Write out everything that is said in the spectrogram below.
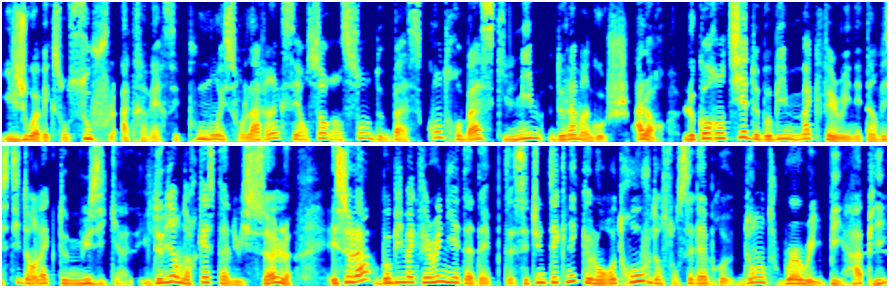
Il joue avec son souffle à travers ses poumons et son larynx et en sort un son de basse contrebasse qu'il mime de la main gauche. Alors, le corps entier de Bobby McFerrin est investi dans l'acte musical. Il devient un orchestre à lui seul et cela, Bobby McFerrin y est adepte. C'est une technique que l'on retrouve dans son célèbre Don't Worry, Be Happy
